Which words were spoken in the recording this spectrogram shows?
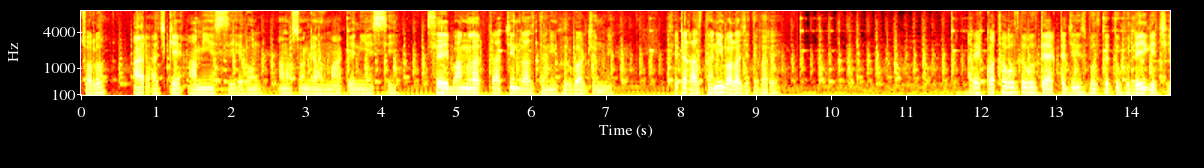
চলো, আর আজকে আমি এসেছি এবং আমার সঙ্গে আমার মাকে নিয়ে এসেছি। সেই বাংলার প্রাচীন রাজধানী ঘুরবার জন্যে। সেটা রাজধানী বলা যেতে পারে। আরে, কথা বলতে বলতে একটা জিনিস বলতে তো ভুলেই গেছি।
